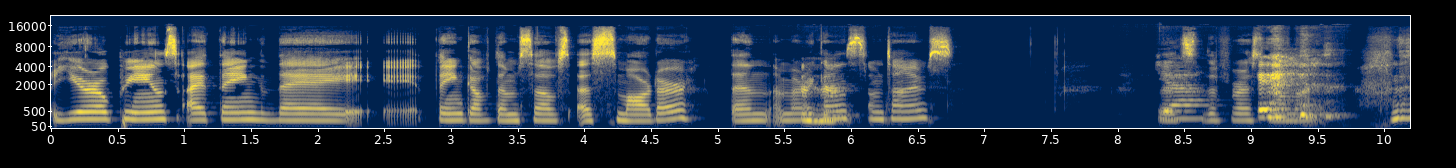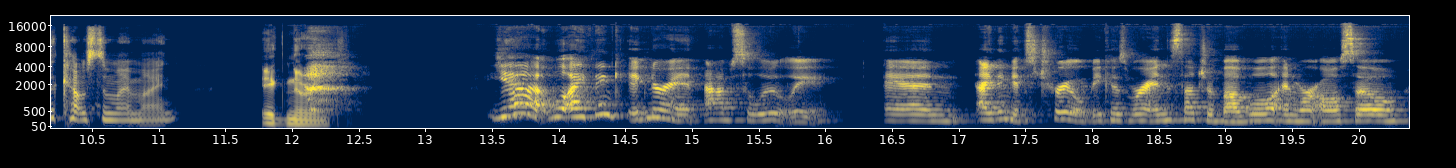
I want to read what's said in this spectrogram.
Europeans, I think they eh, think of themselves as smarter than Americans sometimes. That's Yeah. the first one that comes to my mind. Ignorant. Yeah, well, I think ignorant, absolutely. And I think it's true because we're in such a bubble and we're also,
